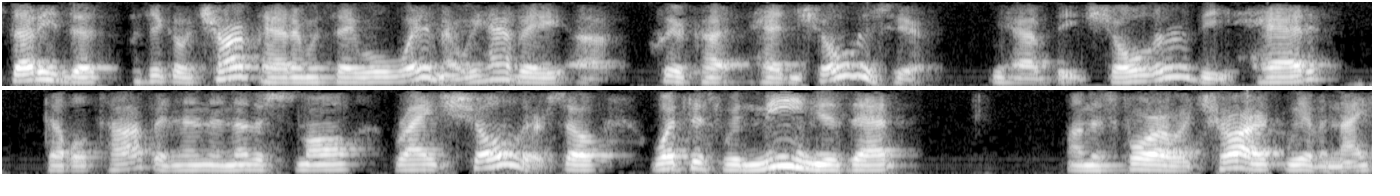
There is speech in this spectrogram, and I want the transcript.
studied this particular chart pattern would say, well, wait a minute, we have a clear-cut head and shoulders here. We have the shoulder, the head, double top, and then another small right shoulder. So what this would mean is that on this four-hour chart, we have a nice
